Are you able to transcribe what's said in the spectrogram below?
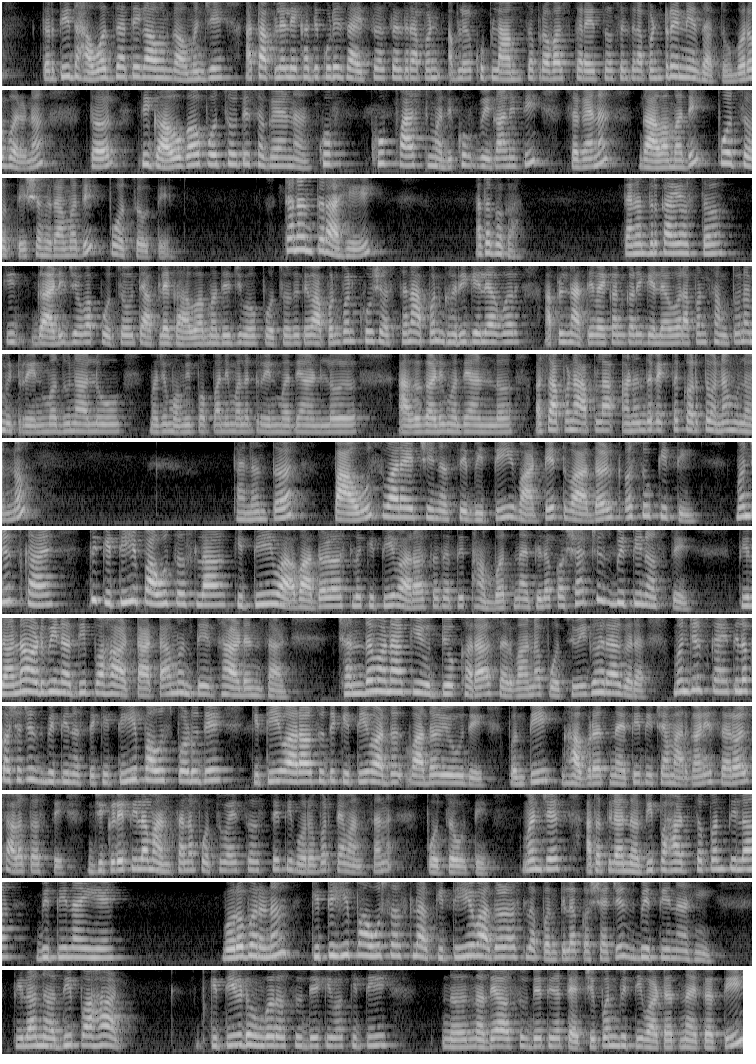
तर ती धावत जाते गावून गाव म्हणजे आता आपल्याला एखादी कुठे जायचं असेल तर आपण आपल्याला खूप लांबचा प्रवास करायचा असेल तर आपण ट्रेनने जातो. बरोबर ना? तर ती गावोगाव पोचवते सगळ्यांना. खूप खूप फास्टमध्ये खूप वेगाने ती सगळ्यांना गावामध्ये पोचवते शहरामध्ये पोचवते त्यानंतर आहे आता बघा. त्यानंतर काय असतं? की गाडी जेव्हा पोचवते आपल्या गावामध्ये जेव्हा पोचवते तेव्हा आपण पण खुश असतो ना. आपण घरी गेल्यावर आपल्या नातेवाईकांकडे गेल्यावर आपण सांगतो ना मी ट्रेनमधून आलो माझ्या मम्मी पप्पाने मला ट्रेनमध्ये आणलं आगगाडीमध्ये आणलं. असं आपण आपला आनंद व्यक्त करतो ना मुलांना. त्यानंतर पाऊस वाऱ्याची नसे भीती वाटेत वादळ असो किती. म्हणजेच काय? ती कितीही पाऊस असला कितीही वा वादळ असलं कितीही वारा असलं तर ती थांबत नाही. तिला कशाचीच भीती नसते. तिला न अडवी नदी पहा टाटा म्हणते झाडन झाड. छंद म्हणा की उद्योग खरा सर्वांना पोचवी घराघरा. म्हणजेच काय? तिला कशाचीच भीती नसते. कितीही पाऊस पडू दे कितीही वारा असू दे कितीही वादळ वादळ येऊ दे पण ती घाबरत नाही. ती तिच्या मार्गाने सरळ चालत असते. जिकडे तिला माणसांना पोचवायचं असते ती बरोबर त्या माणसांना पोचवते. म्हणजेच आता तिला नदी पहाडचं पण तिला भीती नाही आहे बरोबर ना? कितीही पाऊस असला कितीही वादळ असलं पण तिला कशाचीच भीती नाही. तिला नदी पहाड किती डोंगर असू दे किंवा किती न नद्या असू दे तिला त्याची पण भीती वाटत नाही. तर ती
